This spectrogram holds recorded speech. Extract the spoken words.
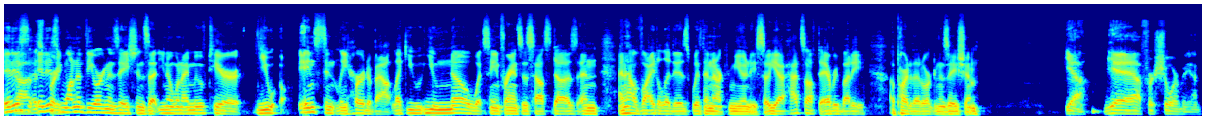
It is. Uh, it's it is pretty- one of the organizations that you know when I moved here, you instantly heard about. Like you, you know what St. Francis House does and and how vital it is within our community. So yeah, hats off to everybody a part of that organization. Yeah, yeah, for sure, man.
